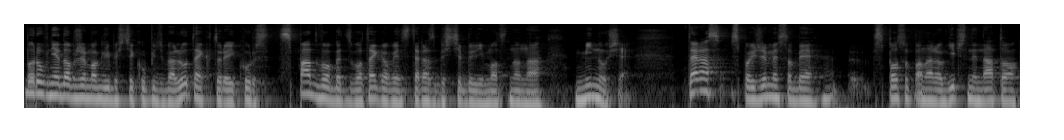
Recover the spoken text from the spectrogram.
bo równie dobrze moglibyście kupić walutę, której kurs spadł wobec złotego, więc teraz byście byli mocno na minusie. Teraz spojrzymy sobie w sposób analogiczny na to,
